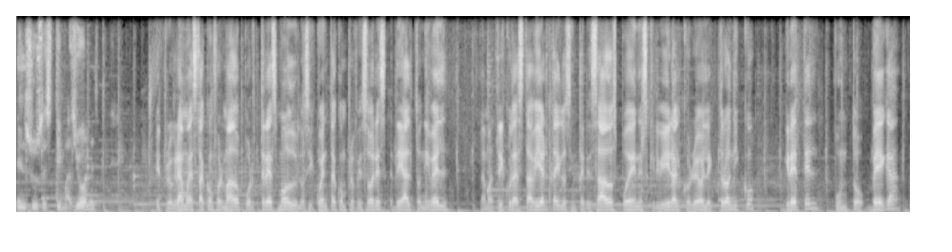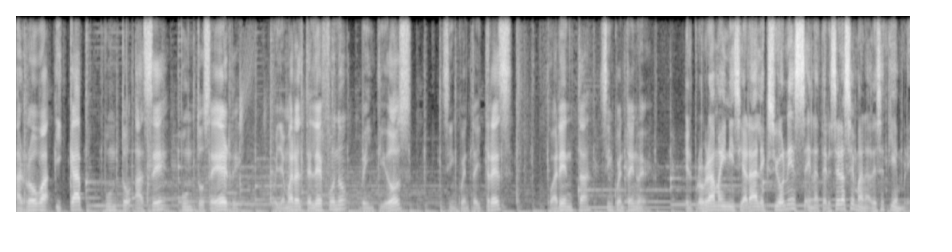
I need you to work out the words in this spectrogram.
en sus estimaciones. El programa está conformado por tres módulos y cuenta con profesores de alto nivel. La matrícula está abierta y los interesados pueden escribir al correo electrónico gretel.vega.icap.ac.cr o llamar al teléfono 22 53 40 59. El programa iniciará lecciones en la tercera semana de septiembre.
